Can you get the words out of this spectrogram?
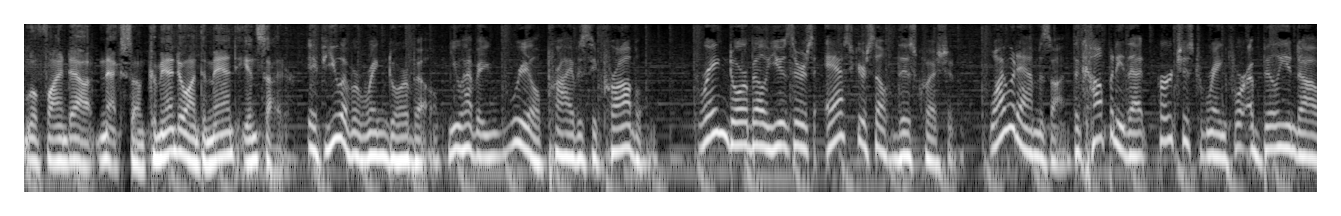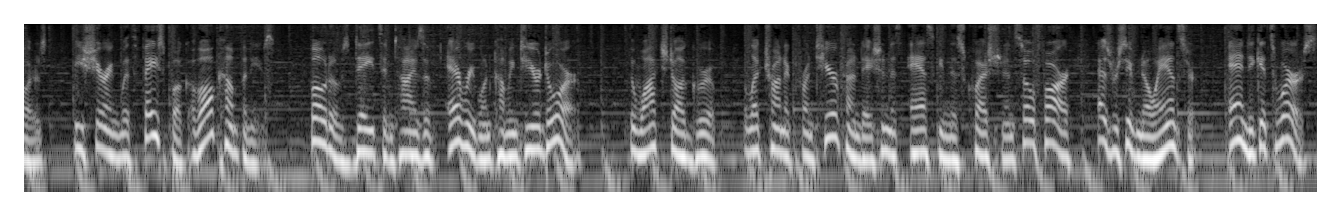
We'll find out next on Komando on Demand Insider. If you have a Ring doorbell, you have a real privacy problem. Ring doorbell users, ask yourself this question why would Amazon, the company that purchased Ring for a billion dollars, be sharing with Facebook, of all companies, photos, dates, and times of everyone coming to your door? The watchdog group, Electronic Frontier Foundation, is asking this question and so far has received no answer. And it gets worse.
